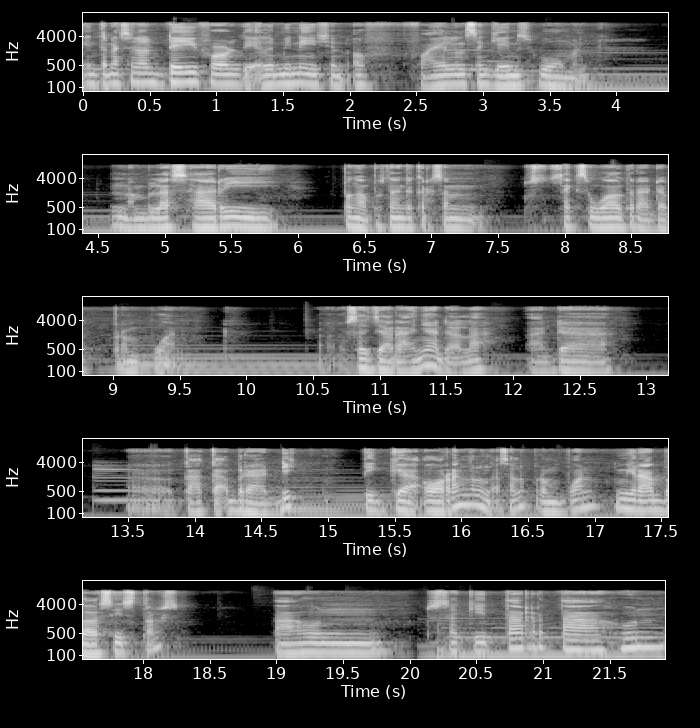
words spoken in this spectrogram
International Day for the Elimination of Violence Against Women 16 hari penghapusan kekerasan seksual terhadap perempuan sejarahnya adalah ada kakak beradik tiga orang kalau nggak salah perempuan Mirabal Sisters tahun sekitar tahun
